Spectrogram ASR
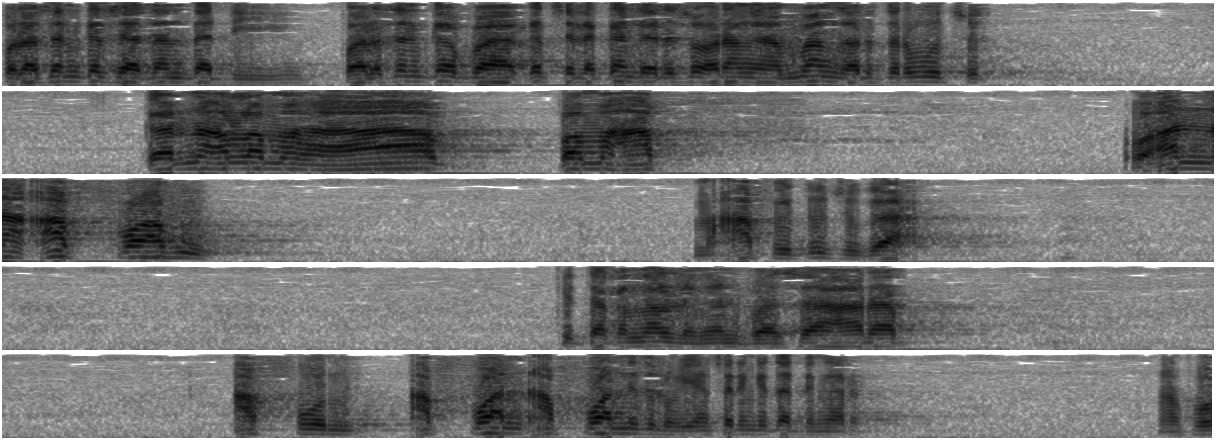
Balasan kesehatan tadi balasan kejelekan dari seorang hamba nggak harus terwujud. Karena Allah maha pemaaf. Wa anna afwahu. Maaf itu juga kita kenal dengan bahasa Arab afun, afwan, afwan itu loh yang sering kita dengar. Apa?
